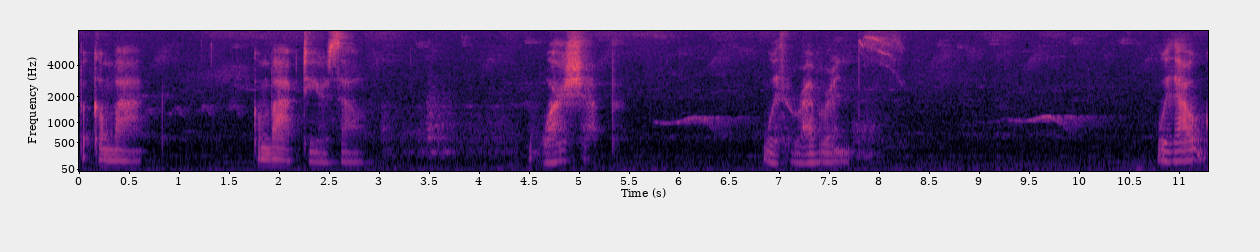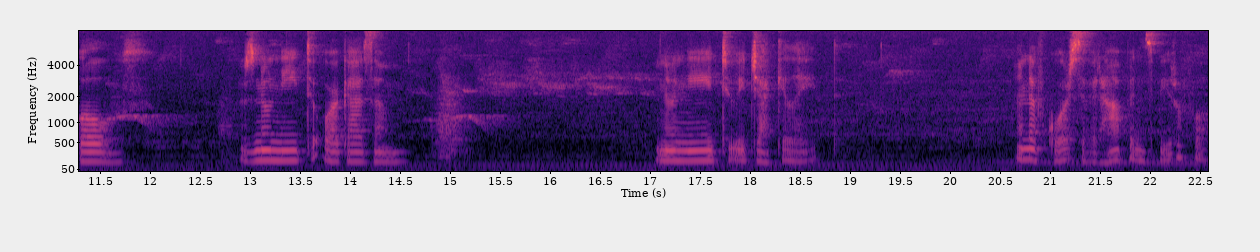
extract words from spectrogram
But come back. Come back to yourself. Worship with reverence. without goals. There's no need to orgasm, no need to ejaculate. And of course, if it happens, beautiful.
